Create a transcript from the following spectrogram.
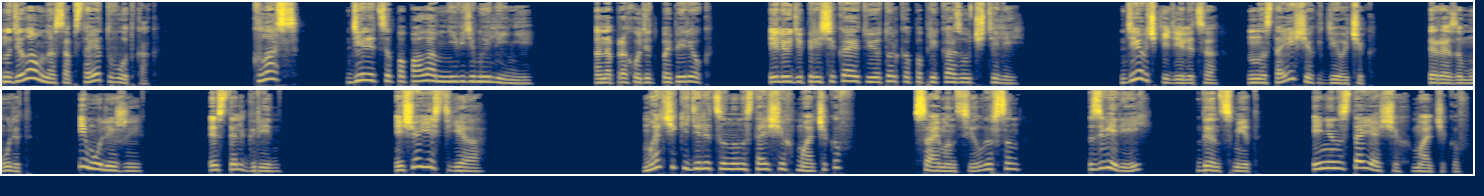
но дела у нас обстоят вот как. Класс делится пополам невидимой линией. Она проходит поперек, и люди пересекают ее только по приказу учителей. Девочки делятся на настоящих девочек, Тереза Мулит, и Муляжи, Эстель Грин. Еще есть я. Мальчики делятся на настоящих мальчиков, Саймон Силверсон, зверей, Дэн Смит, и ненастоящих мальчиков,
